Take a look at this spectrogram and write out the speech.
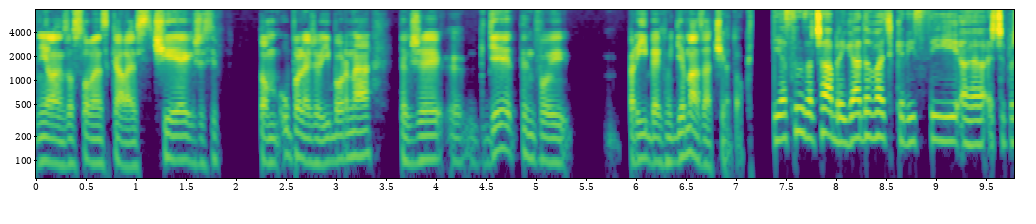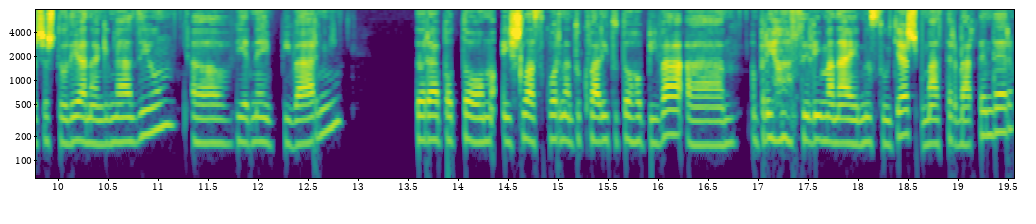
nielen zo Slovenska, ale aj z Čiech, že si v tom úplne že výborná. Takže uh, kde je ten tvoj príbeh, kde má začiatok? Ja som začala brigádovať kedysi eh, ešte počas štúdia na gymnáziu eh, v jednej pivárni, ktorá potom išla skôr na tú kvalitu toho piva a prihlásili ma na jednu súťaž Master Bartender.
